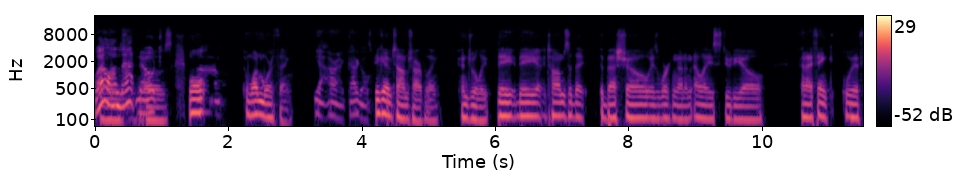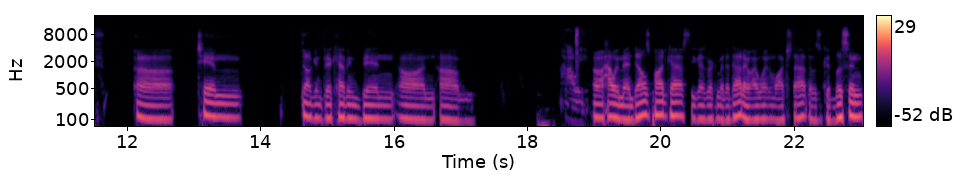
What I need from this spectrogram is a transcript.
Well, on that note, blows. well, um, one more thing. yeah, all right, gotta go. Speaking of Tom Scharpling and Julie, they they Tom said that the best show is working on an LA studio, and I think with uh Tim, Doug, and Vic having been on um Howie. uh, Howie Mandel's podcast, you guys recommended that. I, I went and watched that. That was a good listen.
